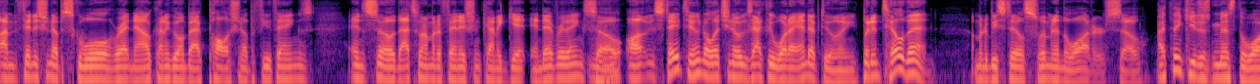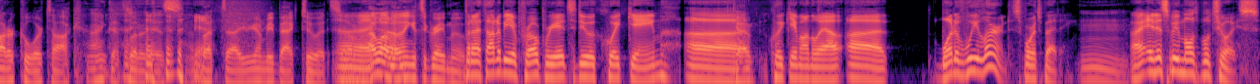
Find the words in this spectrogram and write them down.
I'm finishing up school right now, kind of going back, polishing up a few things. And so that's when I'm going to finish and kind of get into everything. So Mm-hmm. uh, stay tuned. I'll let you know exactly what I end up doing. But until then, I'm going to be still swimming in the waters. So I think you just missed the water cooler talk. I think that's what it is. But uh, you're going to be back to it. So right, I love it. I um, think it's a great move. But I thought it'd be appropriate to do a quick game. Uh, Okay. Quick game on the way out. Uh, what have we learned? Sports betting. Mm. All right, and this will be multiple choice.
